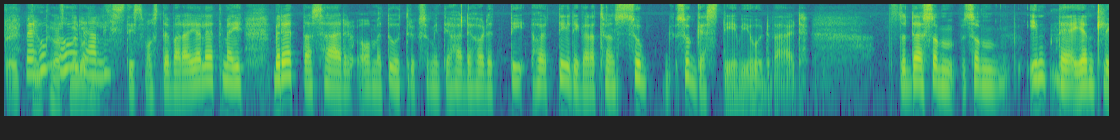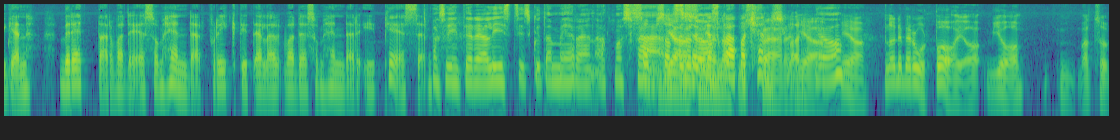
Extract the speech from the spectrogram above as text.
Det Men hur, hur realistiskt måste det vara? Jag lät mig berättas här om ett uttryck som inte jag hade hört, hört tidigare, att ha en sug, suggestiv ljudvärld. Så det som, som inte egentligen berättar vad det är som händer på riktigt eller vad det är som händer i pjäsen. Alltså inte realistisk utan mer en atmosfär. Som- som Ja, försöker skapa atmosfären, känslor. Ja, Ja. ja. No, det beror på. Ja, ja. Alltså,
